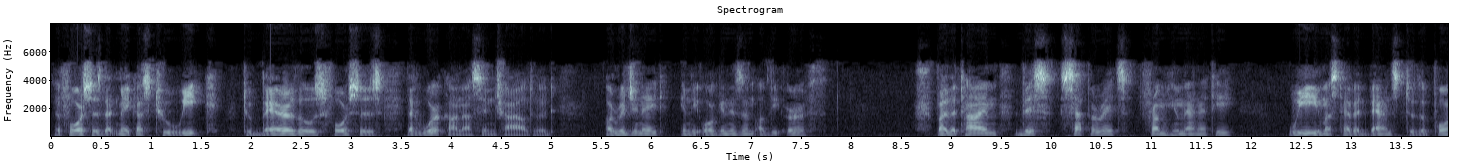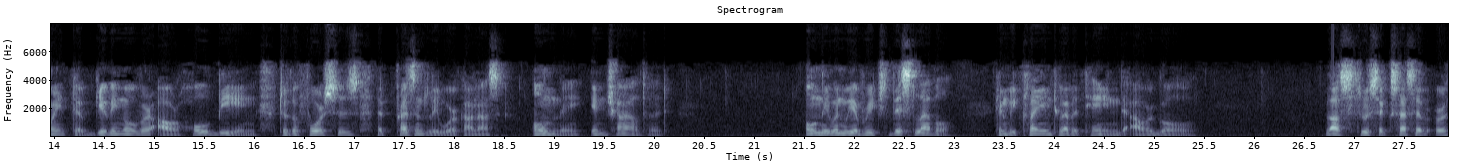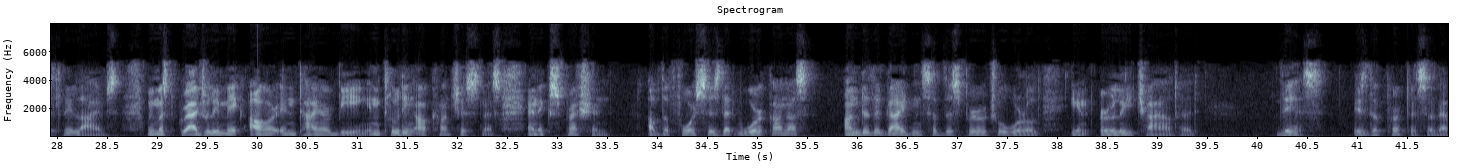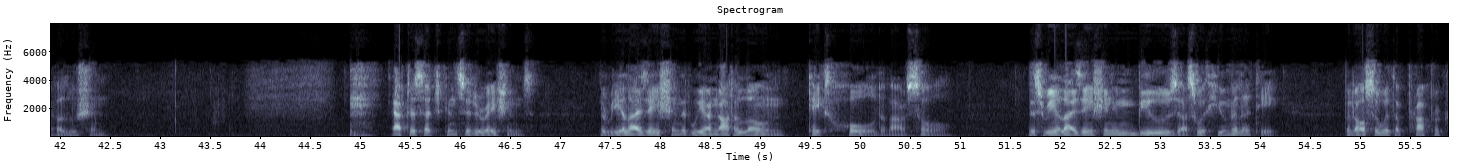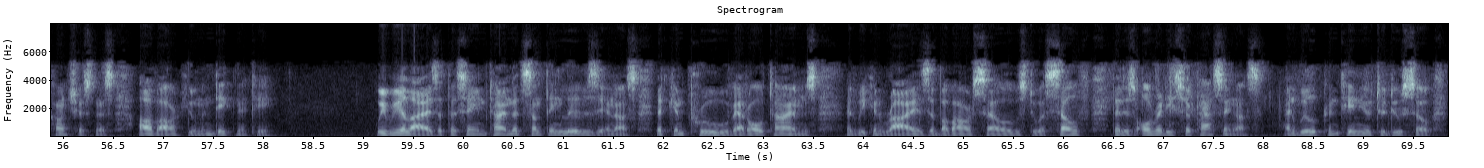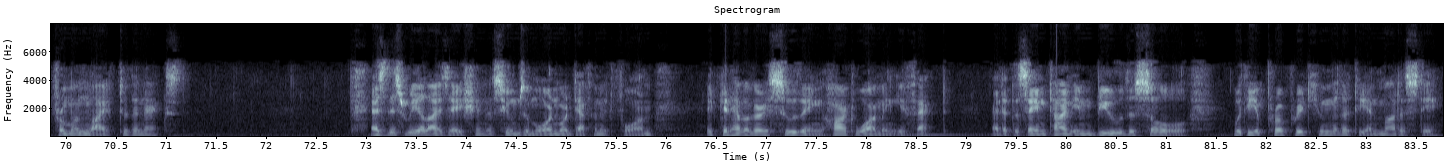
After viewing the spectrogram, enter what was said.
The forces that make us too weak to bear those forces that work on us in childhood originate in the organism of the earth. By the time this separates from humanity, we must have advanced to the point of giving over our whole being to the forces that presently work on us only in childhood. Only when we have reached this level can we claim to have attained our goal. Thus, through successive earthly lives, we must gradually make our entire being, including our consciousness, an expression of the forces that work on us under the guidance of the spiritual world in early childhood. This is the purpose of evolution. After such considerations, the realization that we are not alone takes hold of our soul. This realization imbues us with humility, but also with a proper consciousness of our human dignity. We realize at the same time that something lives in us that can prove at all times that we can rise above ourselves to a self that is already surpassing us and will continue to do so from one life to the next. As this realization assumes a more and more definite form, it can have a very soothing, heart-warming effect, and at the same time imbue the soul with the appropriate humility and modesty.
